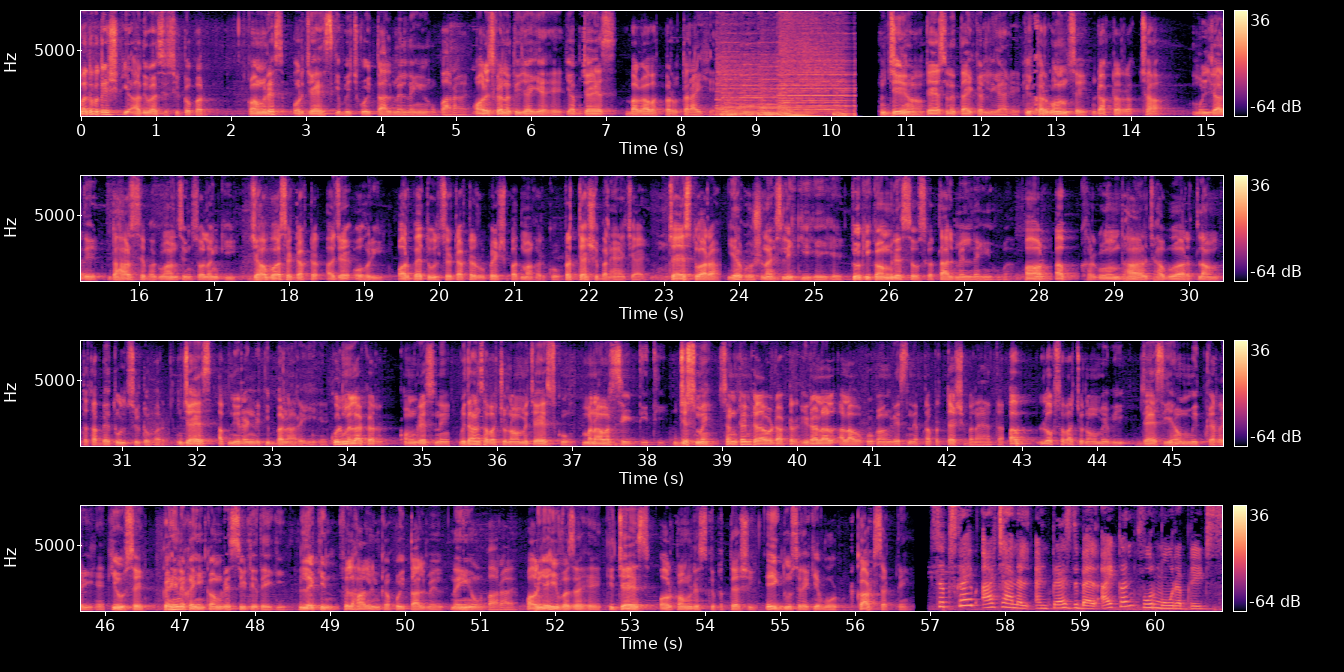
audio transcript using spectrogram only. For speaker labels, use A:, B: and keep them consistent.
A: मध्य प्रदेश की आदिवासी सीटों पर कांग्रेस और जयस के बीच कोई तालमेल नहीं हो पा रहा है। और इसका नतीजा यह है कि अब जयस बगावत पर उतर आई है। जी हाँ जयस ने तय कर लिया है कि खरगोन से डॉक्टर रक्षा मुलजादे, धार से भगवान सिंह सोलंकी, झाबुआ से डॉक्टर अजय ओहरी और बैतूल से डॉक्टर रुपेश पद्माकर को प्रत्याशी बनाया जाए। जयस द्वारा यह घोषणा इसलिए की गई है क्योंकि कांग्रेस से उसका तालमेल नहीं हुआ। और अब खरगोन, धार, झाबुआ, रतलाम तथा बैतूल सीटों पर जयस अपनी रणनीति बना रही है। कुल मिलाकर कांग्रेस ने विधानसभा चुनाव में जयस को मनावर सीट दी थी, जिसमें संगठन के अलावा डॉक्टर हीरालाल अलावा को कांग्रेस ने अपना प्रत्याशी बनाया था। अब लोकसभा चुनाव में भी जयस यह उम्मीद कर रही है कि उसे कहीं न कहीं कांग्रेस सीटें देगी, लेकिन फ़िलहाल इनका कोई तालमेल नहीं हो पा रहा है। और यही वजह है कि जेएस और कांग्रेस के प्रत्याशी एक दूसरे के वोट काट सकते हैं।
B: Subscribe our channel and press the bell icon for more updates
